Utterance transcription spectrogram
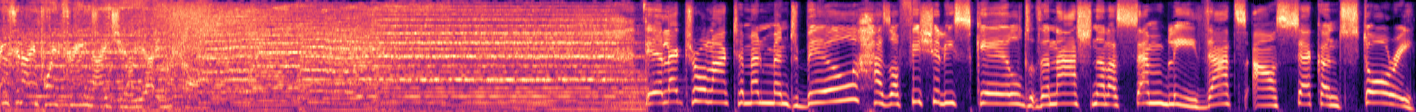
99.3 Nigeria Info. The Electoral Act Amendment Bill has officially scaled the National Assembly. That's our second story.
